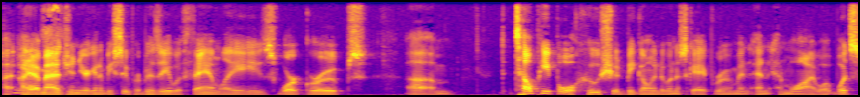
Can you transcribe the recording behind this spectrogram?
I, I imagine you're going to be super busy with families, work groups. Um, tell people who should be going to an escape room and, and, and why. What, what's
